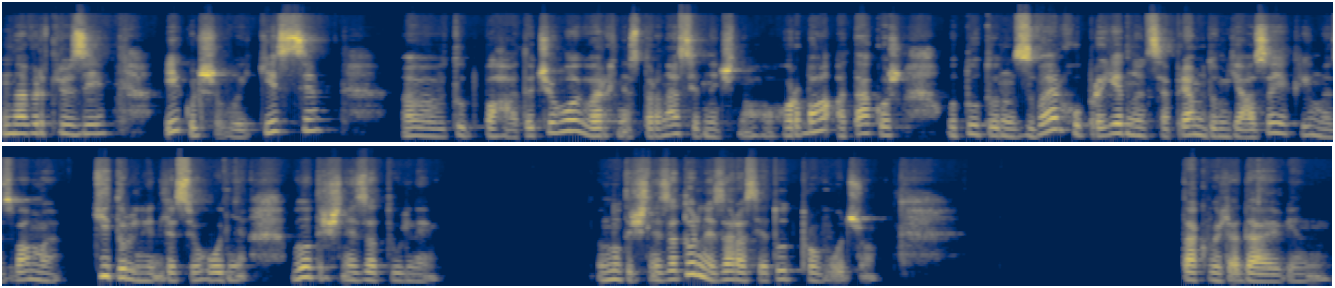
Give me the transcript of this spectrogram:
на вертлюзі і кульшової кістці. Е, тут багато чого, верхня сторона сідничного горба, а також отут он зверху приєднується прямо до м'яза, який ми з вами титульний для сьогодні, внутрішній затульний. Внутрішній затульний зараз я тут проводжу. Так виглядає він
